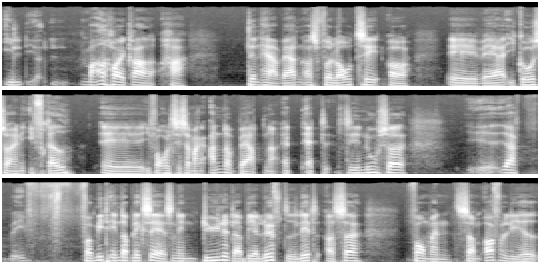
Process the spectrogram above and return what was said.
i meget høj grad har den her verden også fået lov til at øh, være i gåsøjne i fred øh, i forhold til så mange andre verdener, at, at det er nu så, øh, jeg, for mit indre blik ser jeg sådan en dyne, der bliver løftet lidt, og så får man som offentlighed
